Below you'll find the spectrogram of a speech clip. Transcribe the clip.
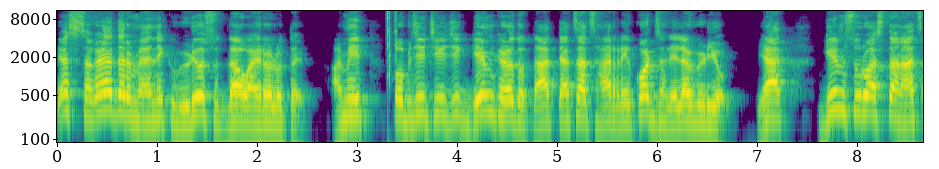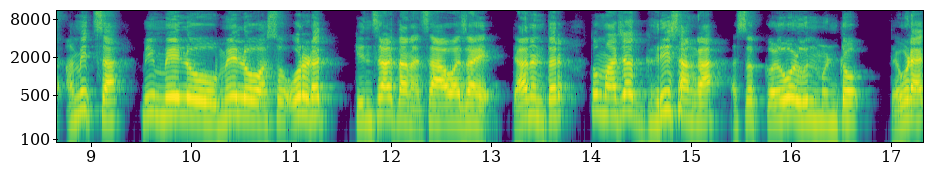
या सगळ्या दरम्यान एक व्हिडिओ सुद्धा व्हायरल होतोय. अमित पबजीची जी गेम खेळत होता त्याचाच हा रेकॉर्ड झालेला व्हिडिओ. यात गेम सुरू असतानाच अमितचा मी मेलो मेलो असं ओरडत किंचाळतानाचा आवाज आहे. त्यानंतर तो माझ्या घरी सांगा असं कळवळून म्हणतो. तेवढ्यात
